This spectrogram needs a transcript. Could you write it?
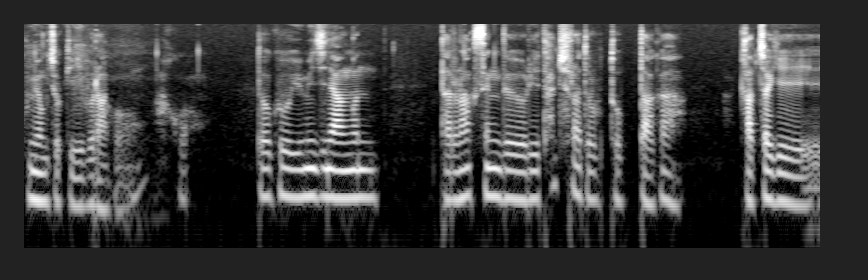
구명조끼 입으라고 하고. 또 그 유미지 양은 다른 학생들이 탈출하도록 돕다가 갑자기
